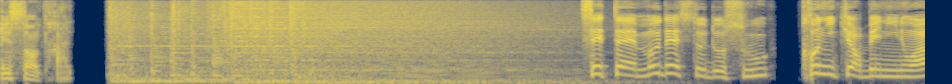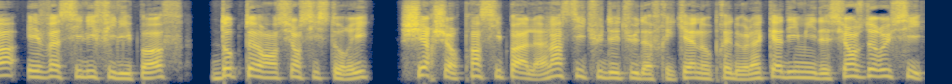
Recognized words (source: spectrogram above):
et centrale. C'était Modeste Dossou, chroniqueur béninois, et Vassili Philippov, docteur en sciences historiques, chercheur principal à l'Institut d'études africaines auprès de l'Académie des sciences de Russie.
